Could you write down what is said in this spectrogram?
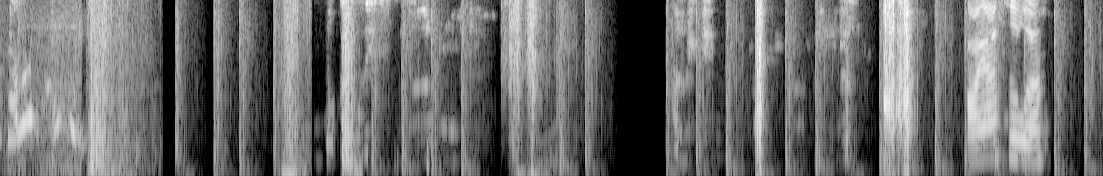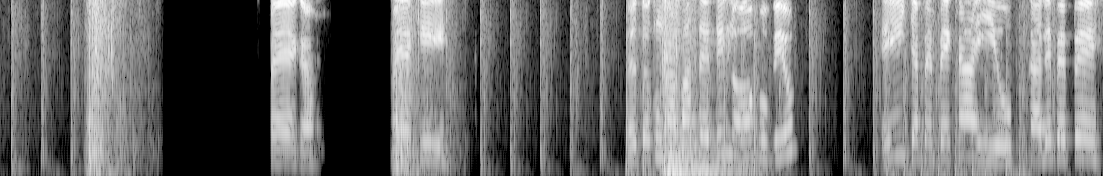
tela não. Qual é a sua? Pega. Vem aqui. Eu tô com capacete novo, viu? Eita, PP caiu. Cadê PP?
